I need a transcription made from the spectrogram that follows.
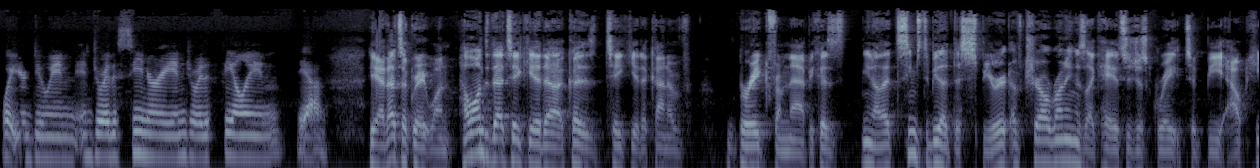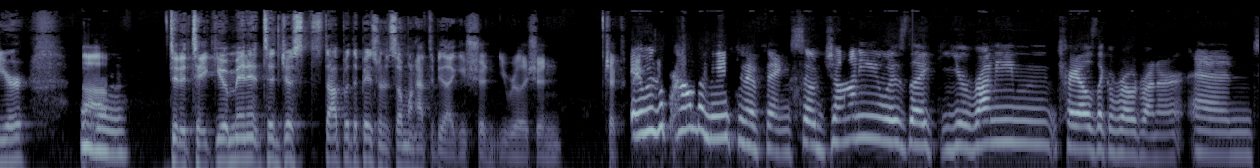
what you're doing enjoy the scenery enjoy the feeling yeah Yeah, that's a great one. How long did that take you to uh, cause take you to kind of break from that? Because you know that seems to be like the spirit of trail running is like, hey, this is just great to be out here. Um, Mhm. did it take you a minute to just stop with the pace, or did someone have to be like, you shouldn't you really shouldn't check the it was a combination of things so johnny was like you're running trails like a road runner and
